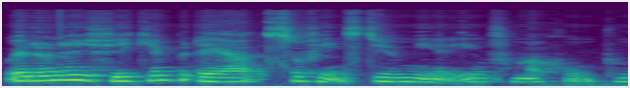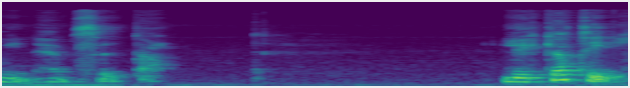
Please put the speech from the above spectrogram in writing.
Och är du nyfiken på det så finns det ju mer information på min hemsida. Lycka till!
